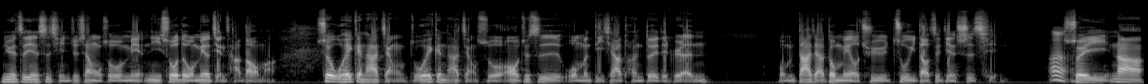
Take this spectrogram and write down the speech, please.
因为这件事情，就像我说，我没有你说的，我没有检查到嘛，所以我会跟他讲，我会跟他讲说，哦，就是我们底下团队的人，我们大家都没有去注意到这件事情，嗯，所以那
